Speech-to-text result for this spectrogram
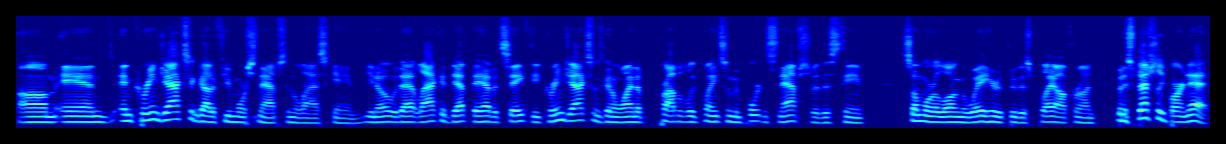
Um, and and Kareem Jackson got a few more snaps in the last game. You know, that lack of depth they have at safety, Kareem Jackson's going to wind up probably playing some important snaps for this team somewhere along the way here through this playoff run, but especially Barnett.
